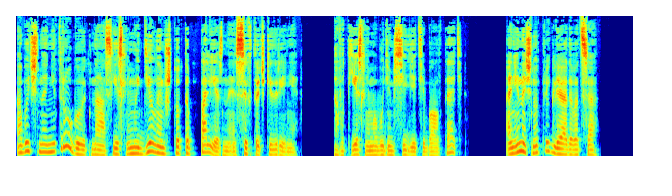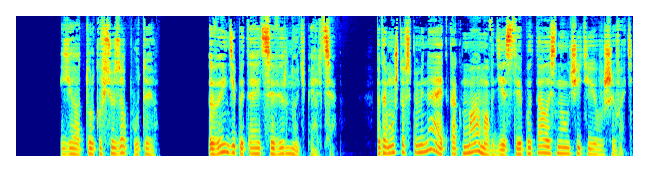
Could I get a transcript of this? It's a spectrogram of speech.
обычно не трогают нас, если мы делаем что-то полезное с их точки зрения. А вот если мы будем сидеть и болтать, они начнут приглядываться, я только все запутаю. Венди пытается вернуть пяльца, потому что вспоминает, как мама в детстве пыталась научить ее вышивать.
